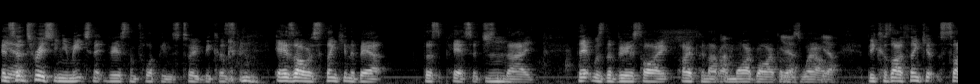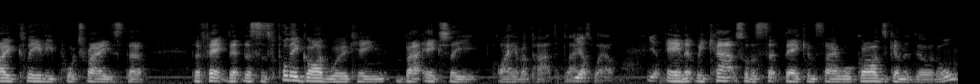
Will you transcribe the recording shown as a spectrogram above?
It's Yeah. interesting you mentioned that verse in Philippians 2 because as I was thinking about this passage Mm. today, that was the verse I opened up Right. in my Bible Yeah, as well. yeah. Because I think it so clearly portrays the the fact that this is fully God working, but actually I have a part to play Yep. as well. Yep. And that we can't sort of sit back and say, well, God's going to do it all,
